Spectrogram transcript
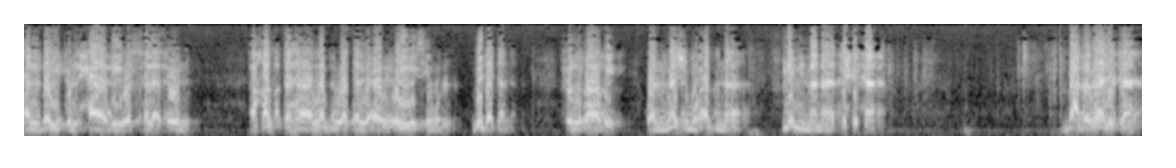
البيت الحادي والثلاثون أخذتها لبوة العريس ملبدة. في الغاب والنجم ادنى من مناكحها. بعد ذلك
